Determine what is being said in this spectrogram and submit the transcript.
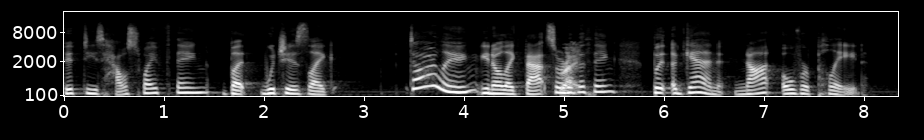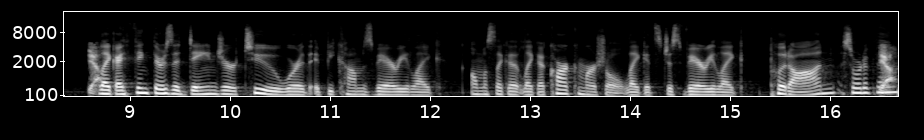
50s housewife thing but which is like darling you know like that sort of a thing. But again not overplayed. Yeah. like i think there's a danger too where it becomes very like almost like a like a car commercial. Like it's just very like put on sort of thing. Yeah.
